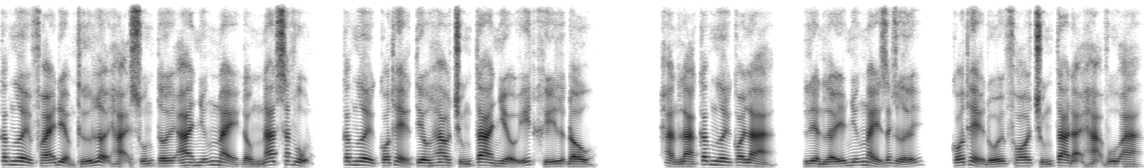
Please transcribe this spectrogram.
các ngươi phái điểm thứ lợi hại xuống tới ai những này đồng nát sát vụn, các ngươi có thể tiêu hao chúng ta nhiều ít khí lực đâu. Hẳn là các ngươi coi là, liền lấy những này rách dưới, có thể đối phó chúng ta đại hạ vu a.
